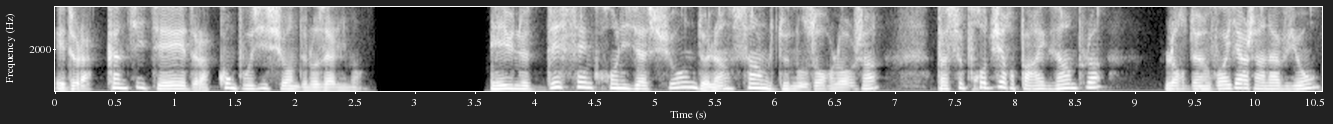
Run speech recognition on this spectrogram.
et de la quantité et de la composition de nos aliments. Et une désynchronisation de l'ensemble de nos horloges va se produire par exemple lors d'un voyage en avion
